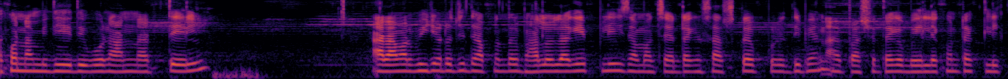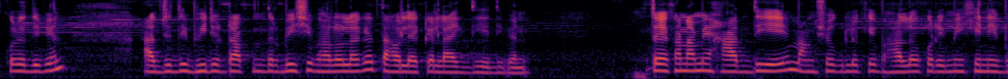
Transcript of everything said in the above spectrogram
এখন আমি দিয়ে দেবো রান্নার তেল। আর আমার ভিডিওটা যদি আপনাদের ভালো লাগে প্লিজ আমার চ্যানেলটাকে সাবস্ক্রাইব করে দিবেন আর পাশে থেকে বেল আইকনটা ক্লিক করে দিবেন। আর যদি ভিডিওটা আপনাদের বেশি ভালো লাগে, তাহলে একটা লাইক দিয়ে দিবেন। তো এখন আমি হাত দিয়ে মাংসগুলোকে ভালো করে মেখে নেব।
